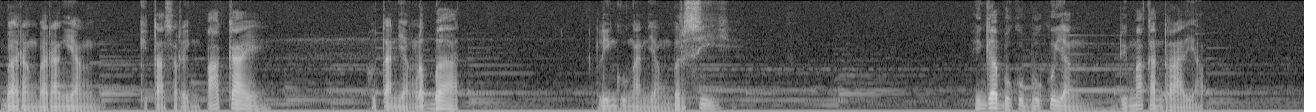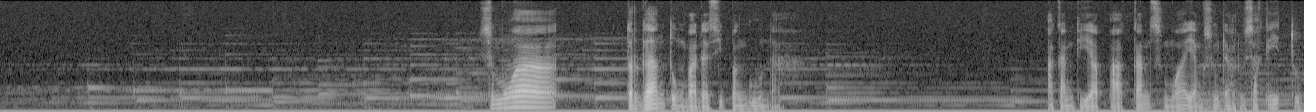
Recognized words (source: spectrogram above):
barang-barang yang kita sering pakai, hutan yang lebat, lingkungan yang bersih, hingga buku-buku yang dimakan rayap. Semua tergantung pada si pengguna. Akan diapakan semua yang sudah rusak itu.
